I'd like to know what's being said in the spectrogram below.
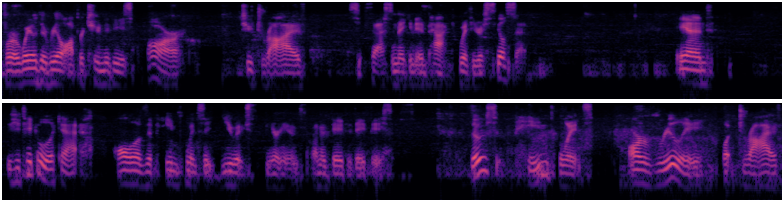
for where the real opportunities are to drive success and make an impact with your skill set. And if you take a look at all of the pain points that you experience on a day to day basis. Those pain points are really what drive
